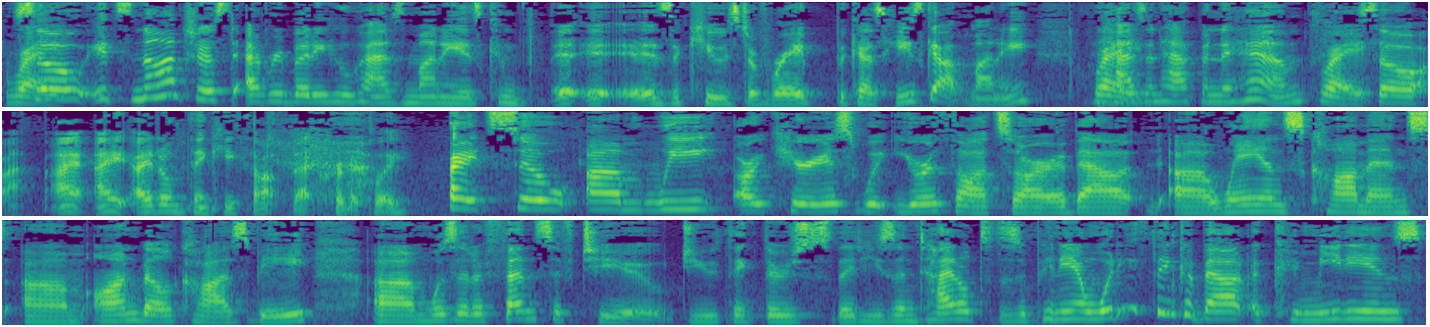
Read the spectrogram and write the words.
Right. So it's not just everybody who has money is con- i- i- is accused of rape because he's got money. Right. It hasn't happened to him. Right. So I, I, I don't think he thought that critically. All right, so um, we are curious what your thoughts are about uh, Wayans' comments um, on Bill Cosby. Um, was it offensive to you? Do you think there's that he's entitled to this opinion? What do you think about a comedian's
